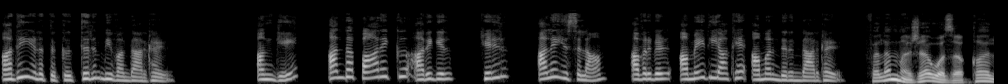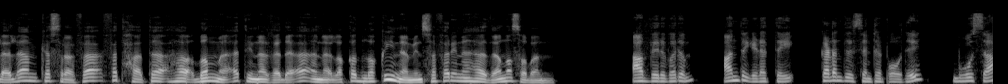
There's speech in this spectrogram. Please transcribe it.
அதே இடத்துக்கு திரும்பி வந்தார்கள் அங்கே அந்த பாறைக்கு அருகில் ஹில் அலைஹிஸ்ஸலாம் அவர்கள் அமைதியாக அமர்ந்திருந்தார்கள் فلما جاوز قال لام كسر فاء فتح تاء هاء ضم أتنا غداءنا لقد لقينا من سفرنا هذا نصبا அவ்விருவரும் அந்த இடத்தை கடந்து சென்றபோது மூசா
